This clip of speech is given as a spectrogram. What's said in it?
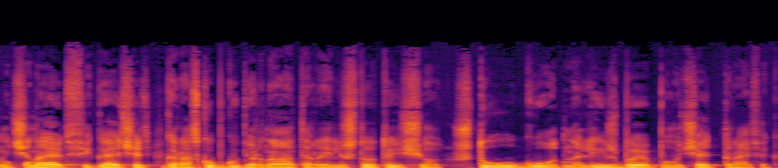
начинают фигачить гороскоп губернатора или что-то еще. Что угодно, лишь бы получать трафик.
